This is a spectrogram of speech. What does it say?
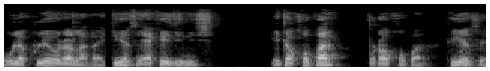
ওগুলো খুলে ওরা লাগায়, ঠিক আছে? একই জিনিস। এটা কপার ওটাও কপার ঠিক আছে?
